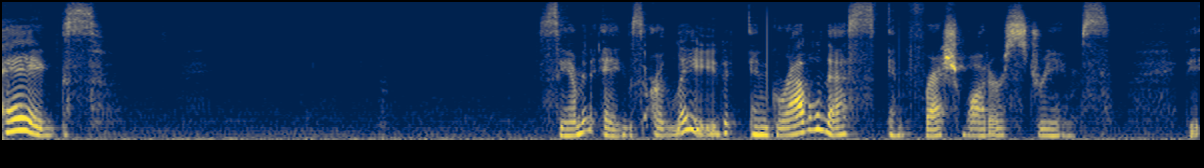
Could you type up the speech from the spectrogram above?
eggs. Salmon eggs are laid in gravel nests in freshwater streams. The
